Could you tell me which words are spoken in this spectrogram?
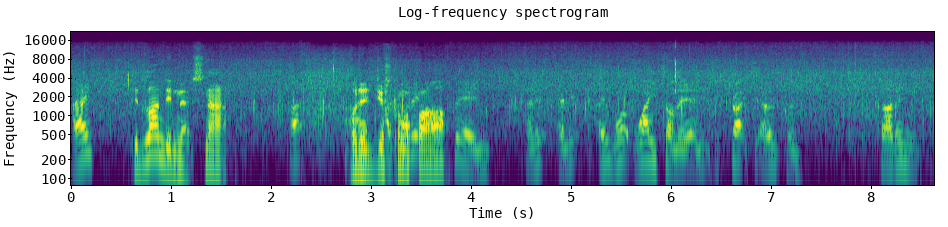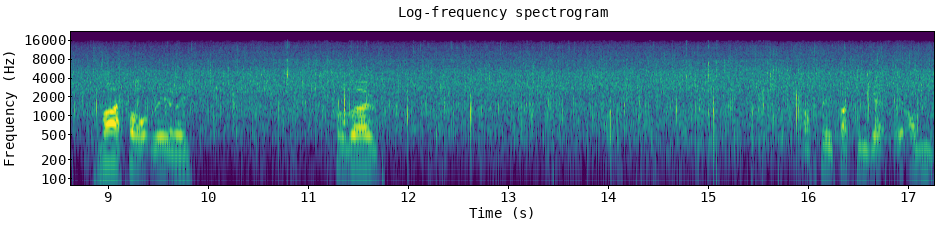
Hey? Did landing net snap? I- Or did I- it just I come apart? It half in, and it and it, it weight on it, and it just cracked it open. So I didn't. My fault really. Although I'll see if I can get it on.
